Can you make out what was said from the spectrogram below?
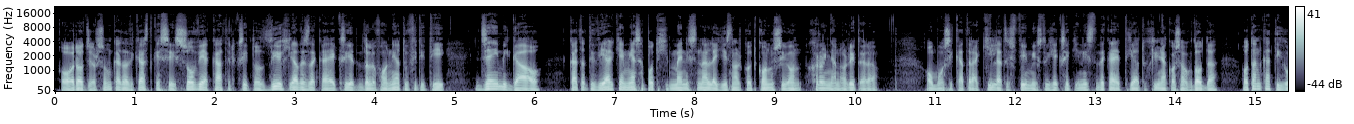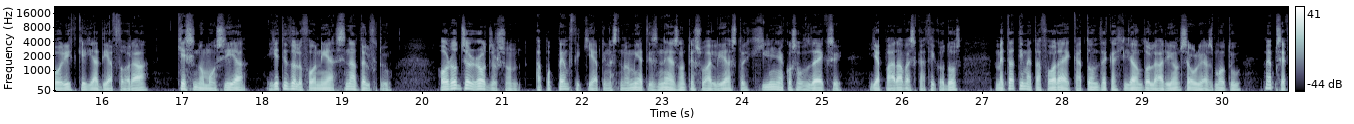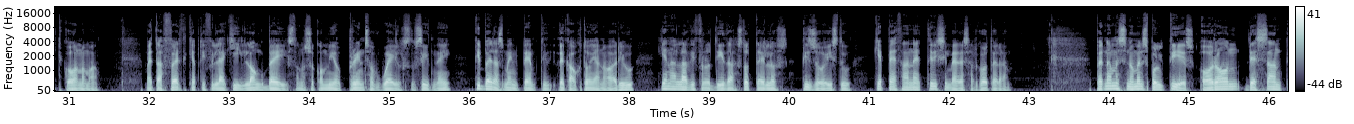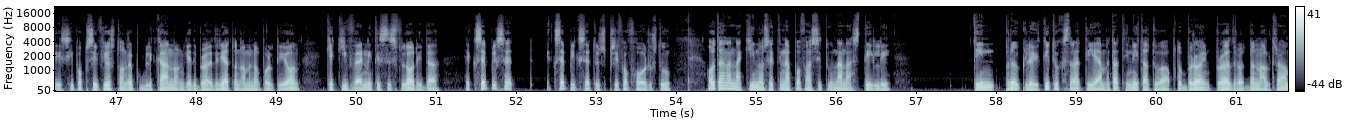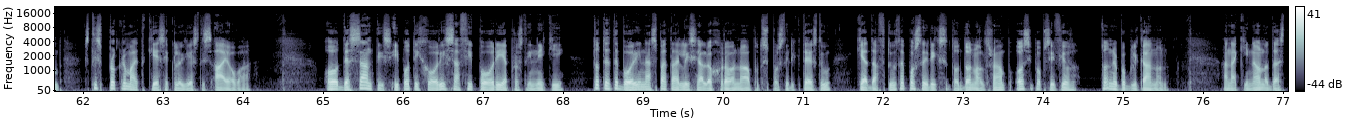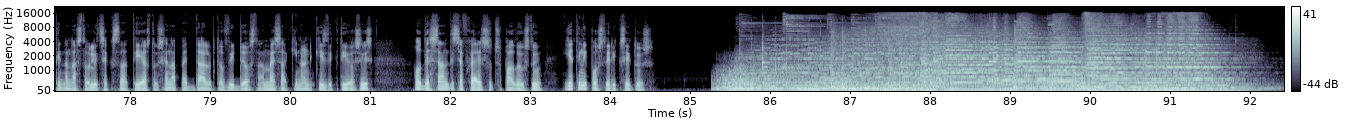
Ο Ρότζερσον καταδικάστηκε σε ισόβια κάθριξη το 2016 για την δολοφονία του φοιτητή Jamie Gao κατά τη διάρκεια μιας αποτυχημένης συναλλαγής ναρκωτικών ουσιών χρόνια νωρίτερα. Όμως η κατρακύλα της φήμης του είχε ξεκινήσει τη δεκαετία του 1980 όταν κατηγορήθηκε για διαφθορά και συνωμοσία για τη δολοφονία συναδέλφου του. Ο Ρότζερ Ρότζερσον αποπέμφθηκε από την αστυνομία της Νέας Νότιας Ουαλίας το 1986 για παράβαση καθήκοντος μετά τη μεταφορά 110.000 δολαρίων σε οργασμό του με ψεύτικο όνομα. Μεταφέρθηκε από τη φυλακή Long Bay στο νοσοκομείο Prince of Wales του Sydney την περασμένη 5η 18 Ιανουαρίου για να λάβει φροντίδα στο τέλος της ζωής του και πέθανε τρεις ημέρες αργότερα. Περνάμε στις ΗΠΑ. Ο Ρον Ντεσάντη, υποψήφιος των Ρεπουμπλικάνων για την Προεδρία των ΗΠΑ και κυβερνήτη της Φλόριντα, εξέπληξε, εξέπληξε τους ψηφοφόρους του όταν ανακοίνωσε την απόφασή του να αναστείλει την προεκλογική του εκστρατεία μετά την ήττα του από τον πρώην πρόεδρο Ντόναλτ Τραμπ στις προκριματικές εκλογές της Άιωβα. Ο Ντεσάντη είπε ότι χωρίς σαφή πορεία προς την νίκη, τότε δεν μπορεί να σπαταλήσει άλλο χρόνο από του υποστηρικτές του και ανταυτού θα υποστηρίξει τον Ντόναλτ Τραμπ ως υποψήφιο των Ρεπουμπλικάνων. Ανακοινώνοντας την αναστολή της εκστρατείας του σε ένα πεντάλεπτο βίντεο στα μέσα κοινωνικής δικτύωσης, ο Ντεσάντη ευχαρίστησε τους οπαδούς του για την υποστήριξή τους.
